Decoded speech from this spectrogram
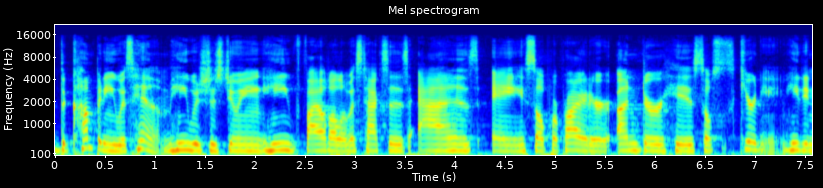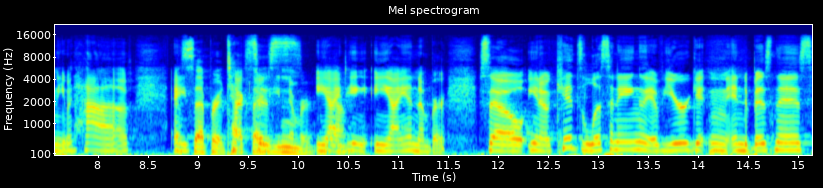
the company was him. He was just doing, he filed all of his taxes as a sole proprietor under his social security name. He didn't even have A separate tax ID number. Yeah. EIN number. So, you know, kids listening, if you're getting into business,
